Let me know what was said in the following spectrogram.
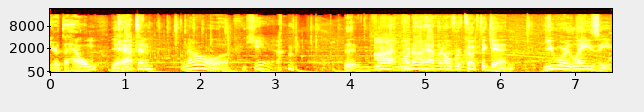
you're at the helm, Yeah. Captain. No. Yeah. We're not, we're not having overcooked again. You were lazy.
